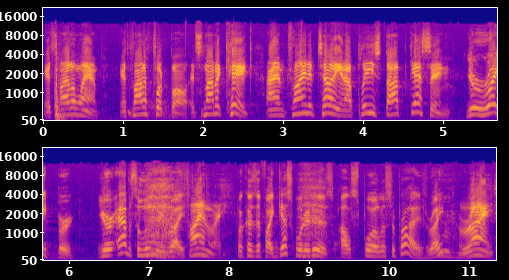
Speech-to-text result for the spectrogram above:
It's not a lamp. It's not a football. It's not a cake. I am trying to tell you. Now, please stop guessing. You're right, Bert. You're absolutely right. Finally. Because if I guess what it is, I'll spoil the surprise, right? Mm, right.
